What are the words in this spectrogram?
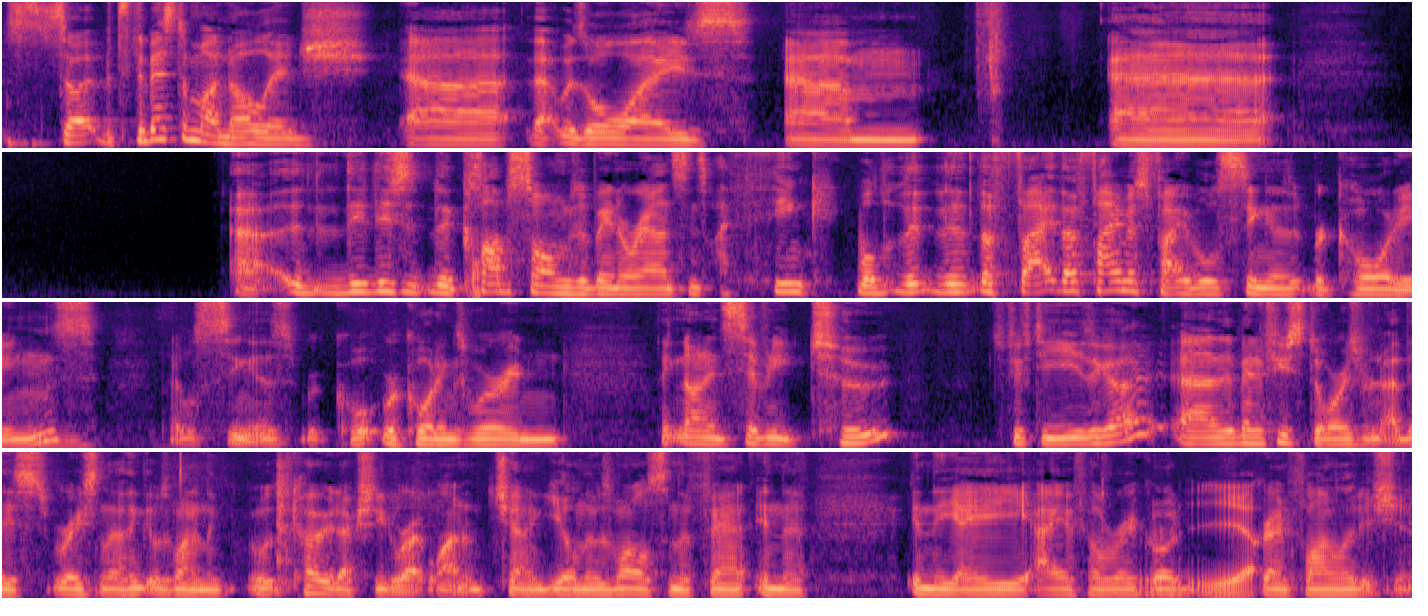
so, but to the best of my knowledge, uh, that was always. Um, uh, uh, the, this the club songs have been around since I think well the the the, fa- the famous Fables singers recordings Fables singers record, recordings were in I think 1972 it's 50 years ago uh, there've been a few stories about this recently I think there was one in the it was Code actually wrote one with Shannon Gill and there was one also in the fan, in the in the AFL record Yeah. grand final edition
